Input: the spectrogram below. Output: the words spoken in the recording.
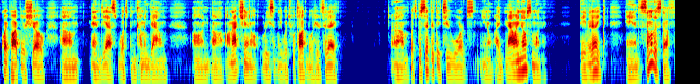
quite popular show. Um, and yes, what's been coming down on uh, on that channel recently, which we'll talk about here today. Um, but specifically towards, you know, I now I know someone, David Icke, and some of the stuff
